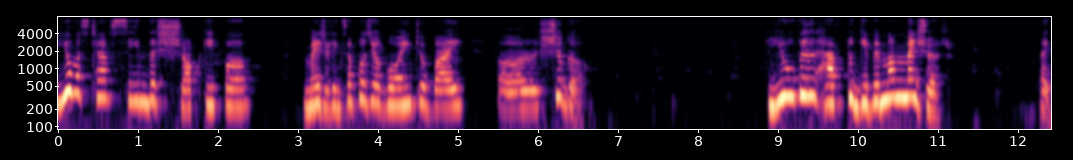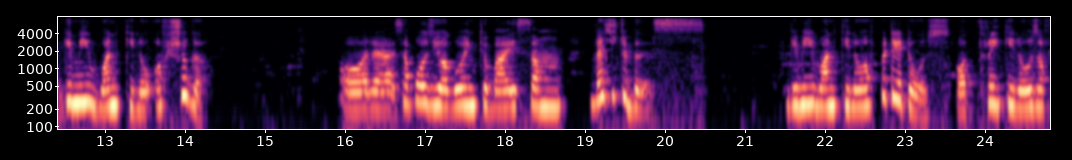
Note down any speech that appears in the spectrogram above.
you must have seen the shopkeeper measuring. Suppose you're going to buy uh, sugar. You will have to give him a measure. Like give me one kilo of sugar. Or uh, suppose you are going to buy some vegetables. Give me one kilo of potatoes or three kilos of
